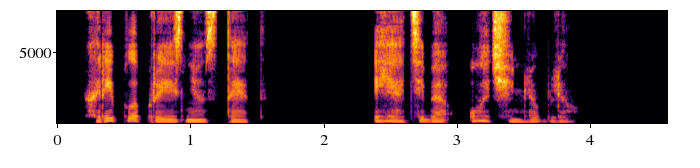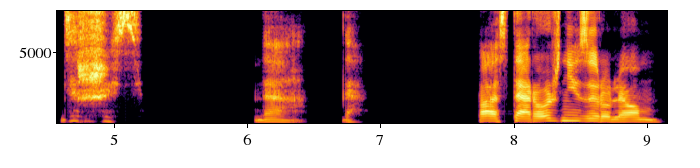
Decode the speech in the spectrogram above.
— хрипло произнес Тед. «Я тебя очень люблю. Держись». «Да, да. Поосторожней за рулем.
